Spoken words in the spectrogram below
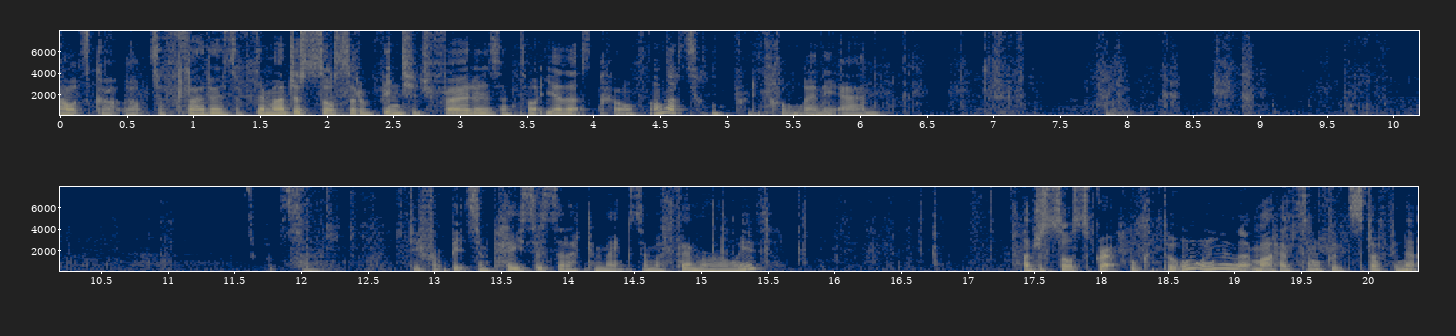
Oh, it's got lots of photos of them. I just saw sort of vintage photos and thought, yeah, that's cool. Oh, that's pretty cool they add. It's got some different bits and pieces that I can make some ephemera with. I just saw scrapbook and thought, oh, yeah, that might have some good stuff in it.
